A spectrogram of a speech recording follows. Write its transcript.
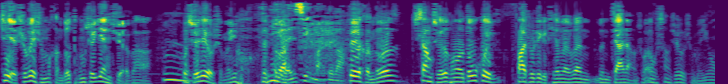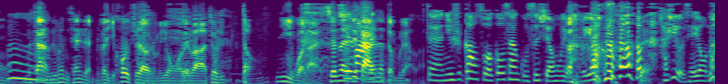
这也是为什么很多同学厌学吧？嗯我学这有什么用？对逆人性嘛，对吧？对，很多上学的朋友都会发出这个贴问，问问家长说：“哎，我上学有什么用？”嗯那家长就说：“你先忍着吧，以后知道有什么用了，对吧？”就是等逆过来。现在这大人都等不了了。对，你是告诉我勾三股四玄武有什么用？对 还是有些用的。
